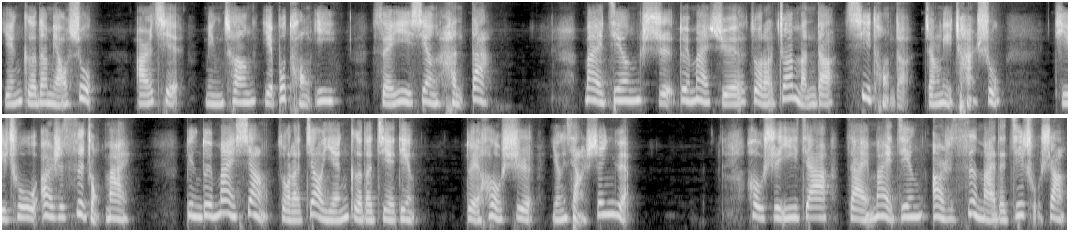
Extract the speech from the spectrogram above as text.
严格的描述，而且名称也不统一，随意性很大。《脉经》是对脉学做了专门的、系统的整理阐述。提出二十四种脉，并对脉象做了较严格的界定，对后世影响深远。后世医家在《脉经》二十四脉的基础上，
